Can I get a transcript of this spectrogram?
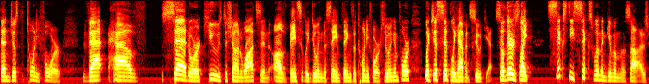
than just the 24 that have said or accused Deshaun Watson of basically doing the same things the 24 are suing him for, but just simply haven't sued yet. So there's like 66 women give him a massage,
